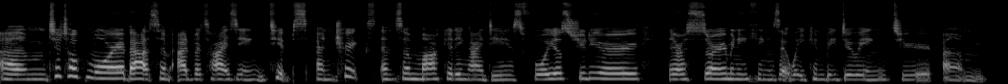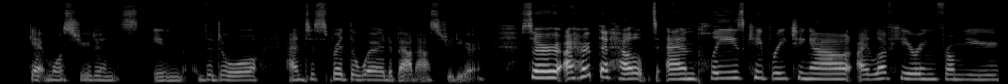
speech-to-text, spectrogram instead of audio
um, to talk more about some advertising tips and tricks and some marketing ideas for your studio. There are so many things that we can be doing to um, get more students in the door and to spread the word about our studio. So I hope that helped and please keep reaching out. I love hearing from you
